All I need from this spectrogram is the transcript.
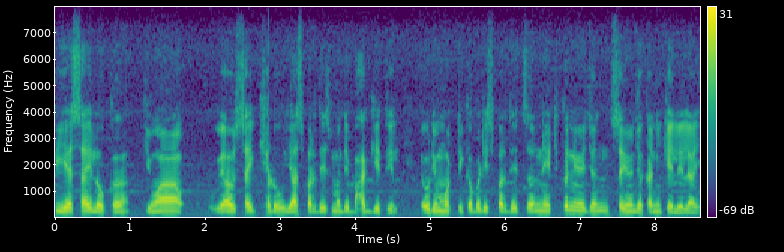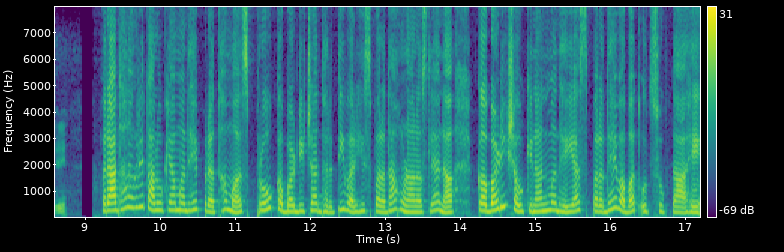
P S I लोक किंवा व्यावसायिक खेळाडू या स्पर्धेमध्ये भाग घेतील. एवढी मोठी कबड्डी स्पर्धेचं नेटकं नियोजन संयोजकांनी केलेलं आहे. राधानगरी तालुक्यामध्ये प्रथमच प्रो कबड्डीच्या धर्तीवर ही स्पर्धा होणार असल्यानं कबड्डी शौकीनांमध्ये या स्पर्धेबाबत उत्सुकता आहे.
